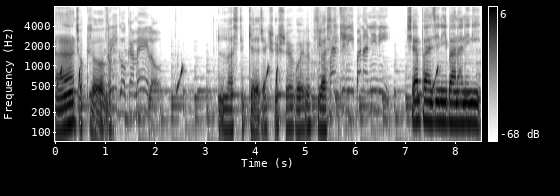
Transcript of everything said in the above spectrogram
Ha, çok güzel oldu. Frigo Camelo. Lastik gelecek. Şunu şuraya koyduk. Lastik. Scimpanzini bananini. Şempanzini bananini.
